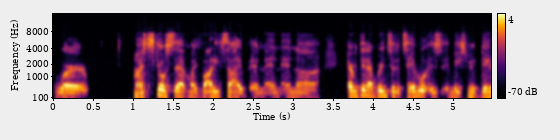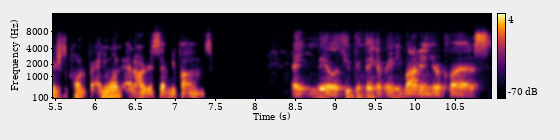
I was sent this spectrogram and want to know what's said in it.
where my skill set, my body type, and and and uh, everything I bring to the table is it makes me a dangerous opponent for anyone at 170 pounds. Hey Neil, if you can think of anybody in your class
